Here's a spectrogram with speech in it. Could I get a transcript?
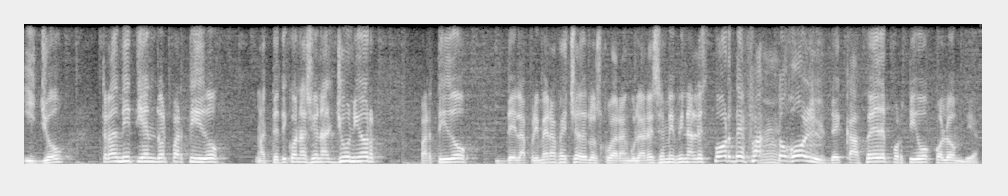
y yo transmitiendo el partido Atlético Nacional Junior, partido de la primera fecha de los cuadrangulares semifinales por de facto mm. gol de Café Deportivo Colombia.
